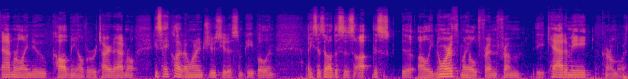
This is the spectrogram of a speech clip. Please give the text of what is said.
admiral I knew called me over, retired admiral. He said, "Hey, Claude, I want to introduce you to some people." And he says, "Oh, this is uh, this is uh, Ollie North, my old friend from the academy, Colonel North."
